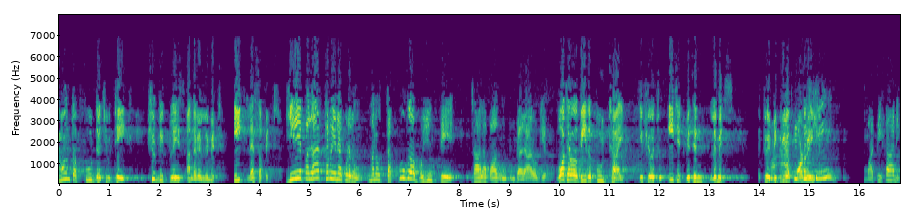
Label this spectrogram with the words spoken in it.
amount of food that you take should be placed under a limit eat less of it ఏ పదార్థమైనా కూడాను మనం తక్కువగా భుజిస్తే చాలా బాగుంటుంటుంది ఆరోగ్యం. Whatever be the food try if you to eat it within limits to degree of moderation మతిహాని.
